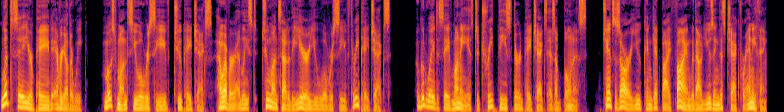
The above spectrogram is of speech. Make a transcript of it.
Let's say you're paid every other week. Most months you will receive two paychecks. However, at least two months out of the year you will receive three paychecks. A good way to save money is to treat these third paychecks as a bonus. Chances are you can get by fine without using this check for anything.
